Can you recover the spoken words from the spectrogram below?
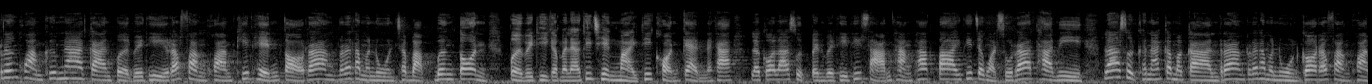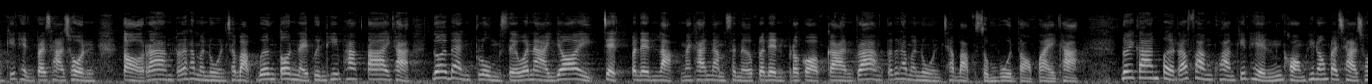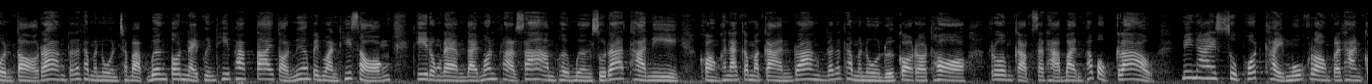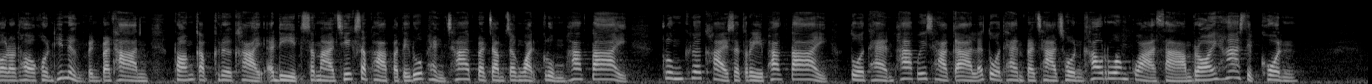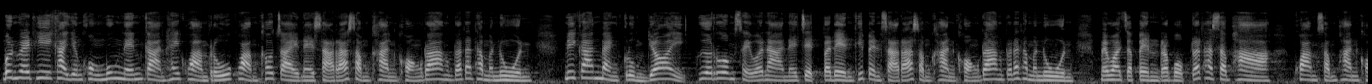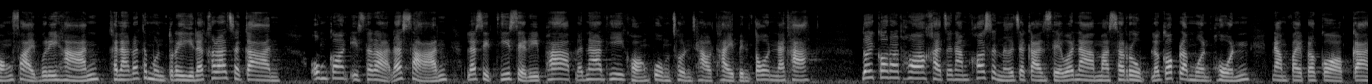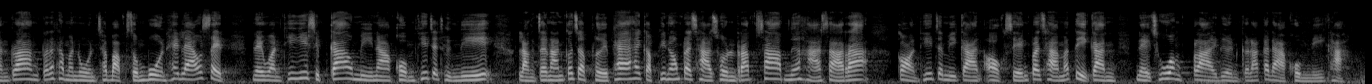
เรื่องความคืบหน้าการเปิดเวทีรับฟังความคิดเห็นต่อร่างรัฐธรรมนูญ ฉบับเบื้องต้น เปิดเวทีกันมาแล้วที่เชียงใหม่ที่ขอนแก่นนะคะ แล้วก็ล่าสุดเป็นเวทีที่ 3 ทางภาคใต้ที่จังหวัดสุราษฎร์ธานี ล่าสุดคณะกรรมการร่างรัฐธรรมนูญ ก็รับฟังความคิดเห็นประชาชน ต่อร่างรัฐธรรมนูญ ฉบับเบื้องต้นในพื้นที่ภาคใต้ค่ะ โดยแบ่งกลุ่มเสวนาย่อย 7 ประเด็นหลักนะคะนำเสนอประเด็นประกอบการร่างรัฐธรรมนูญ ฉบับสมบูรณ์ต่อไปค่ะ โดยการเปิดรับฟังความคิดเห็นของพี่น้องประชาชนต่อร่างรัฐธรรมนูญ ฉบับเบื้องต้นในพื้นที่ภาคใต้ต่อเนื่องเป็นวันที่ 2 ที่โรงแรมไดมอนด์พลาซ่าอำเภอเมืองสุราษฎร์ธานี ของคณะกรรมการร่างรัฐธรรมนูญหรือกรท ร่วมกับสถาบันพระปกเกล้า มีนายสุพจน์ไข่มุกรองประธานกรทคนที่ 1 เป็นประธาน พร้อมกับเครือข่ายอดีต สมาชิกสภาปฏิรูปแห่งชาติประจำจังหวัดกลุ่มภาคใต้กลุ่มเครือข่ายสตรีภาคใต้ ตัวแทนภาควิชาการ และตัวแทนประชาชนเข้าร่วมกว่า 350 คน บนเวทีค่ะยังคงมุ่งเน้นการให้ความรู้ความเข้าใจในสาระสำคัญของร่างรัฐธรรมนูญ มีการแบ่งกลุ่มย่อย เพื่อร่วมเสวนาใน 7 ประเด็นที่เป็นสาระสำคัญของร่างรัฐธรรมนูญ ไม่ว่าจะเป็นระบบรัฐสภา ความสัมพันธ์ของฝ่ายบริหาร คณะรัฐมนตรีและข้าราชการ องค์กรอิสระและศาลและสิทธิเสรีภาพ และหน้าที่ของปวงชนชาวไทยเป็นต้นนะคะ โดยกรทค่ะจะนำข้อเสนอจากการเสวนามาสรุป แล้วก็ประมวลผลนำไปประกอบการร่างรัฐธรรมนูญ ฉบับสมบูรณ์ให้แล้วเสร็จในวันที่ 29 มีนาคมที่จะถึงนี้ หลังจากนั้นก็จะเผยแพร่ให้กับพี่น้องประชาชนรับทราบเนื้อหาสาระ ก่อนที่จะมีการออกเสียงประชามติกันในช่วงปลายเดือนกรกฎาคมนี้ค่ะ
